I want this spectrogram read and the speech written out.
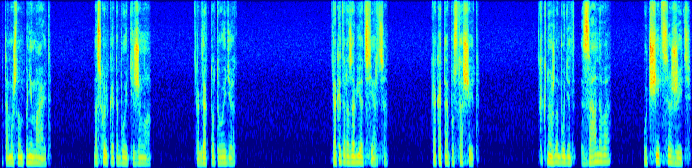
Потому что он понимает, насколько это будет тяжело, когда кто-то уйдет. Как это разобьет сердце, как это опустошит, как нужно будет заново учиться жить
